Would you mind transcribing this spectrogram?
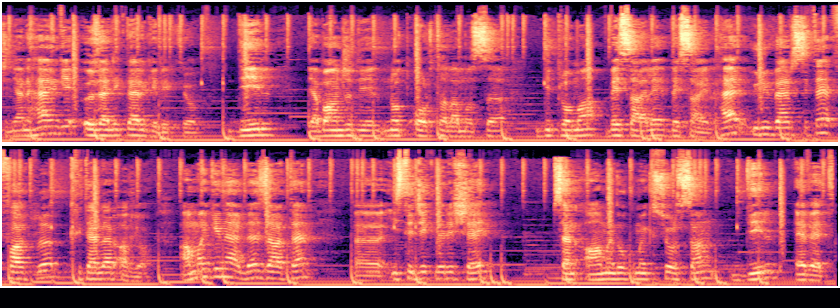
için? Yani hangi özellikler gerekiyor? Dil, yabancı dil, not ortalaması, diploma vesaire vesaire. Her üniversite farklı kriterler arıyor. Ama genelde zaten e, isteyecekleri şey sen Almanca okumak istiyorsan dil evet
